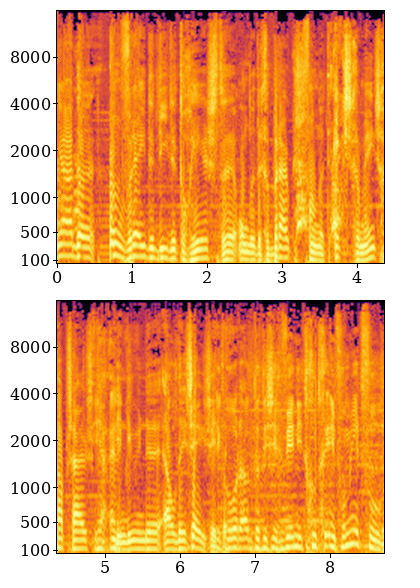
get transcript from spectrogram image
ja, de onvrede die er toch heerst eh, onder de gebruikers van het ex-gemeenschapshuis Ja, die ik- nu in de LDC Ik zitten. hoorde ook dat hij zich weer niet goed geïnformeerd voelde.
